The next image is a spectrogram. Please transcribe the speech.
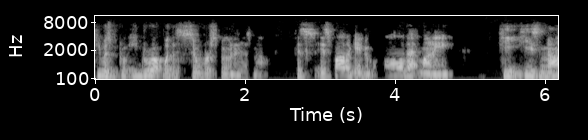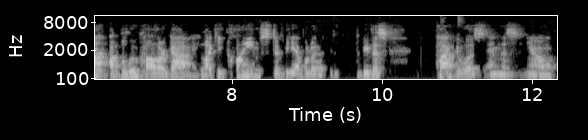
he was he grew up with a silver spoon in his mouth. His his father gave him all that money. He he's not a blue collar guy. Like he claims to be able to to be this populist and this you know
